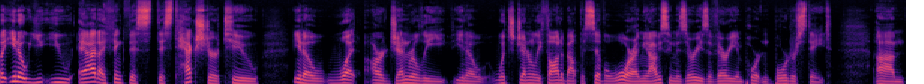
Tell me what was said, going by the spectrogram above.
But you know, you you add, I think, this this texture to you know what are generally you know what's generally thought about the Civil War. I mean, obviously, Missouri is a very important border state. Um,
